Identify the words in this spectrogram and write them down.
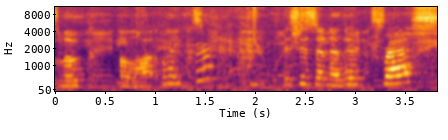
look a lot like her. This is another dress.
